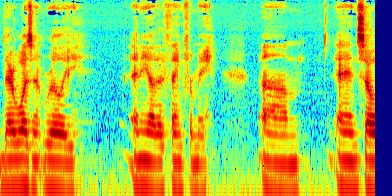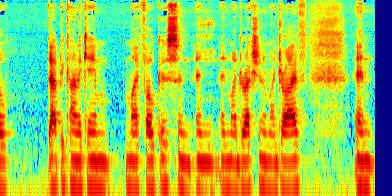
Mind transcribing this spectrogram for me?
there wasn't really any other thing for me. Um, and so that kind of became my focus and, and, and my direction and my drive. And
